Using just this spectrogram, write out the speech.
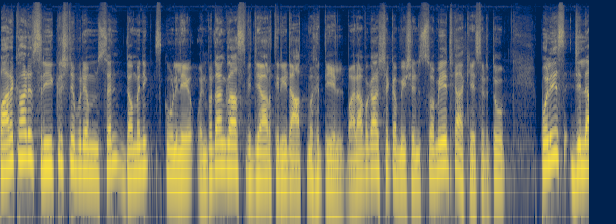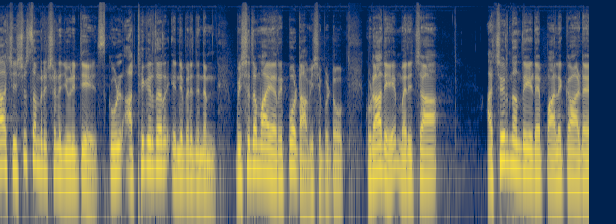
പാലക്കാട് ശ്രീകൃഷ്ണപുരം സെന്റ് ഡൊമിനിക് സ്കൂളിലെ ഒൻപതാം ക്ലാസ് വിദ്യാർത്ഥിനിയുടെ ആത്മഹത്യയിൽ ബാലാവകാശ കമ്മീഷൻ സ്വമേധയാ കേസെടുത്തു. പോലീസ് ജില്ലാ ശിശു സംരക്ഷണ യൂണിറ്റ് സ്കൂൾ അധികൃതർ എന്നിവരിൽ നിന്നും വിശദമായ റിപ്പോർട്ട് ആവശ്യപ്പെട്ടു. കൂടാതെ മരിച്ച അശീർ നന്ദയുടെ പാലക്കാട്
